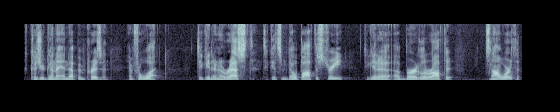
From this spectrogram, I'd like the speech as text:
because you're going to end up in prison. And for what? To get an arrest, to get some dope off the street, to get a, a burglar off the. It's not worth it.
